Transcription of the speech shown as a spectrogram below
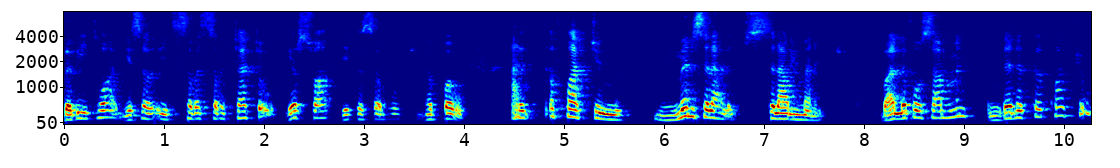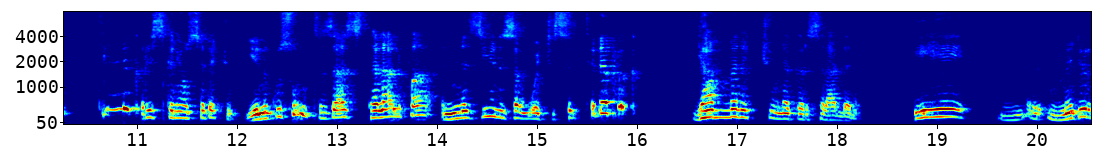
በቤቷ የተሰበሰበቻቸው የእርሷ ቤተሰቦች ነበሩ። አልጠፋችም። ምን ስላለች? ስላመነች። ባለፈው ሳምንት እንደነገርኳቸው ትልቅ ሪስክን የወሰደችው የንጉሱን ትእዛዝ ተላልፋ እነዚህን ሰዎች ስትደብቅ ያመነችው ነገር ስላለ ነው። ይሄ ምድር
